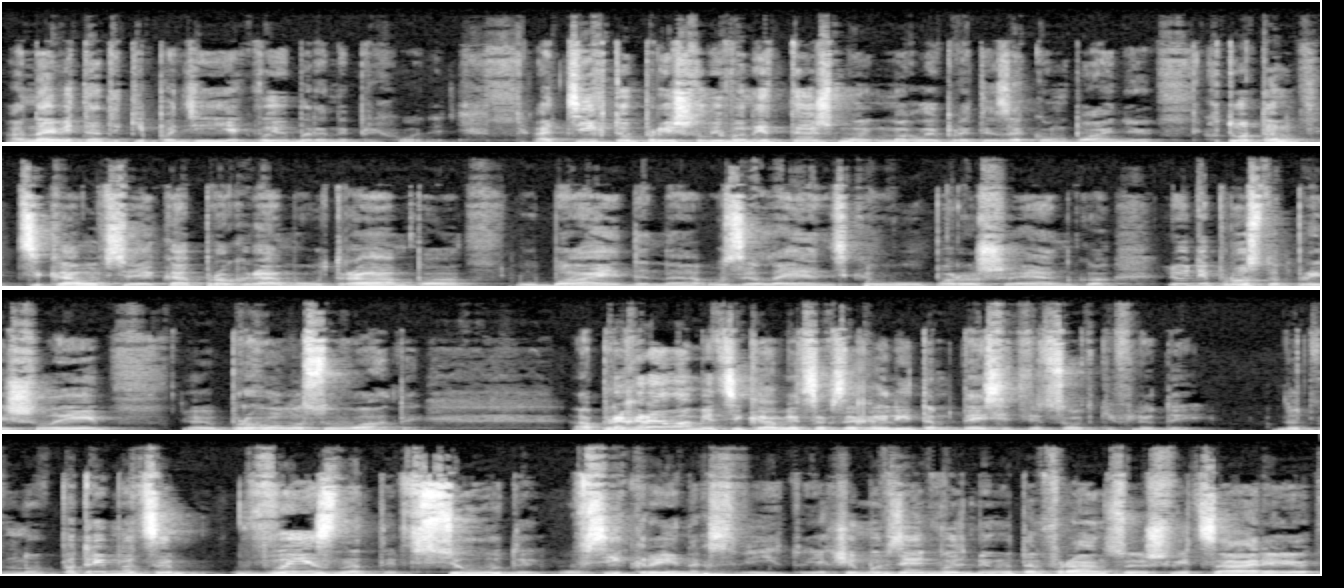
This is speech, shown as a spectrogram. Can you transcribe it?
а навіть на такі події, як вибори, не приходять. А ті, хто прийшли, вони теж могли прийти за компанію. Хто там цікавився, яка програма у Трампа, у Байдена, у Зеленського, у Порошенко. Люди просто прийшли е, проголосувати. А програмами цікавляться взагалі там 10% людей. Ну, ну, потрібно це визнати всюди, у всіх країнах світу. Якщо ми взяти, візьмемо там Францію, Швейцарію,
